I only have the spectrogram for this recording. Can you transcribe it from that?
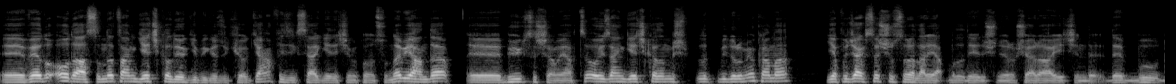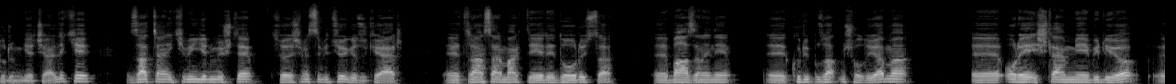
E, ve o da aslında tam geç kalıyor gibi gözüküyorken fiziksel gelişimi konusunda bir anda e, büyük sıçrama yaptı. O yüzden geç kalınmışlık bir durum yok ama yapacaksa şu sıralar yapmalı diye düşünüyorum Şerai için de, de bu durum geçerli ki zaten 2023'te sözleşmesi bitiyor gözüküyor eğer e, Transfermarkt değeri doğruysa e, bazen hani e, kulüp uzatmış oluyor ama e, oraya işlenmeyebiliyor. E,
